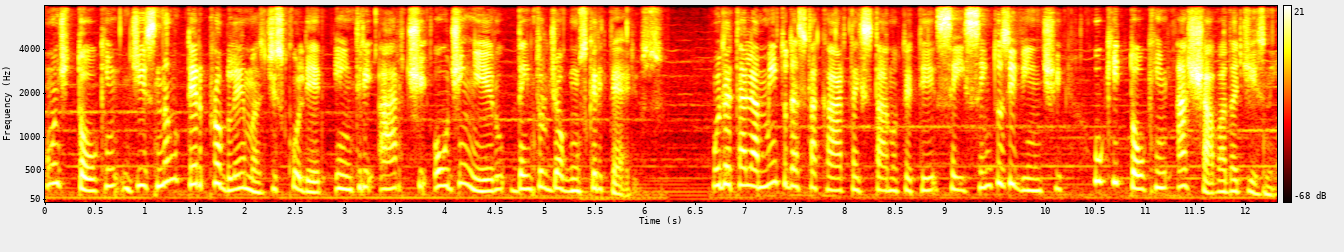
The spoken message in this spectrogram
onde Tolkien diz não ter problemas de escolher entre arte ou dinheiro dentro de alguns critérios. O detalhamento desta carta está no TT 620, o que Tolkien achava da Disney.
